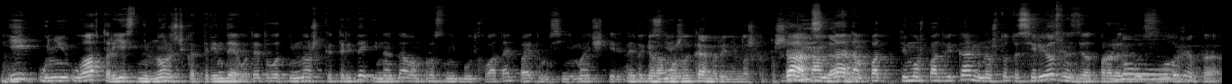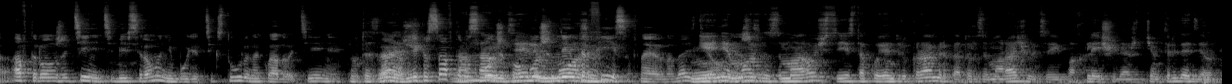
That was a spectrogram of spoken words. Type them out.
и у, не- у автора есть немножечко 3D. Вот это вот немножко 3D иногда вам просто не будет хватать, поэтому Cinema 4D. Это без когда можно камеры немножко Да, пошалить. там, да, там под- ты можешь под две камеры, но что-то серьезно сделать параллельно Ну, будет сложно. это, автор, он же тени тебе все равно не будет, текстуры накладывать, тени. Ну, ты знаешь, Мне кажется, автор, он самом больше, он деле больше для можно. интерфейсов, наверное, да, Не, не, даже. можно заморочиться. Есть такой Эндрю Крамер, который заморачивается и похлеще даже, чем 3D делает.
